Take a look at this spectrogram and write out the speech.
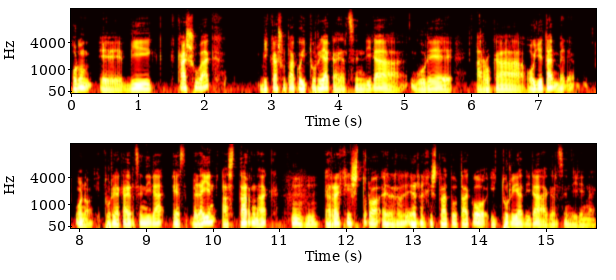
Orduan, e, bi kasuak, bi kasutako iturriak agertzen dira gure arroka hoietan, bere, bueno, iturriak agertzen dira, ez, beraien aztarnak Mhm. erregistro, erre- erregistratutako iturria dira agertzen direnak.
